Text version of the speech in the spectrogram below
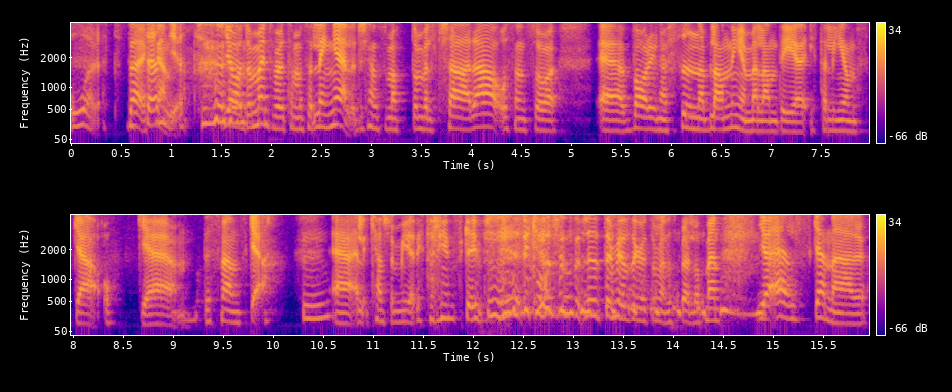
året, Verkligen. decenniet. Ja, de har inte varit tillsammans så länge heller. Det känns som att de är väldigt kära och sen så eh, var det den här fina blandningen mellan det italienska och eh, det svenska. Mm. Eh, eller kanske mer italienska i och för sig. Det kanske lite mer såg ut som hennes bröllop. Men jag älskar när,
